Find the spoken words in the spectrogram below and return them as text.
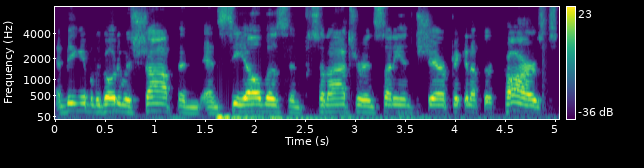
and being able to go to his shop and, and see Elvis and Sinatra and Sonny and Cher picking up their cars.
